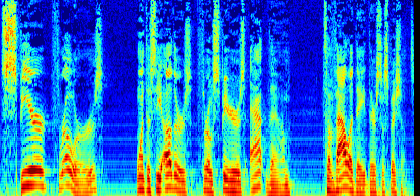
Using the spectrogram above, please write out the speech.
Spear throwers want to see others throw spears at them to validate their suspicions.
